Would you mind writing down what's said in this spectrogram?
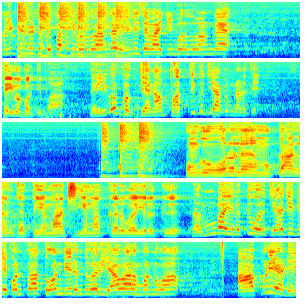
வீட்டு வீட்டுக்கு பத்தி வருதுவாங்க வெள்ளி செவ்வாய்க்கும் வருதுவாங்க தெய்வ பக்திப்பா? தெய்வ பக்தியை? நான் பத்தி குச்சி ஆக்கும்னு நினைச்சேன். உங்க ஊர்ல முக்காலம் சத்தியமா சீம கருவை இருக்கு? ரொம்ப இருக்கு. ஒரு சேஜிபியை கொண்டு வா தோண்டி ரெண்டு பேரும் வியாபாரம் பண்ணுவோம். அப்படி அடி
